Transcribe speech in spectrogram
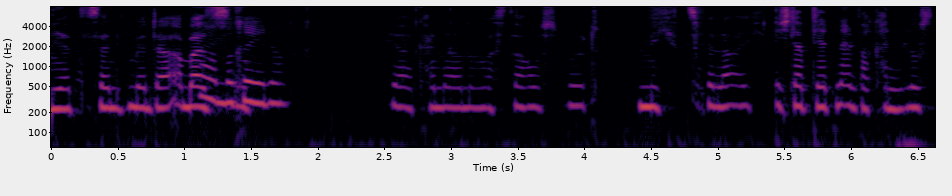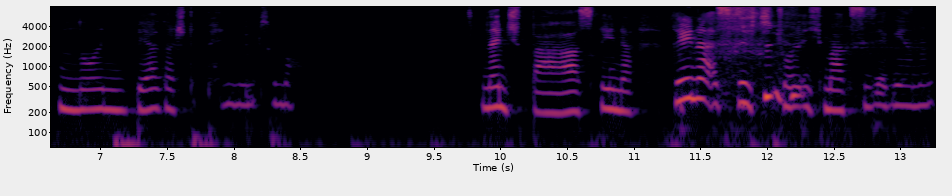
Jetzt ist er nicht mehr da, aber da. es, Arme Rena. ja, keine Ahnung, was daraus wird. Nichts vielleicht. Ich glaube, die hatten einfach keine Lust, einen neuen Berger Stipendium zu machen. Nein, Spaß, Rena. Rena ist richtig toll. Ich mag sie sehr gerne.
